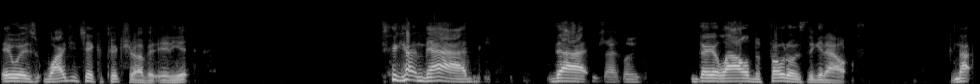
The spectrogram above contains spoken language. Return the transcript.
It was, why'd you take a picture of it, idiot? They got mad that exactly they allowed the photos to get out. Not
